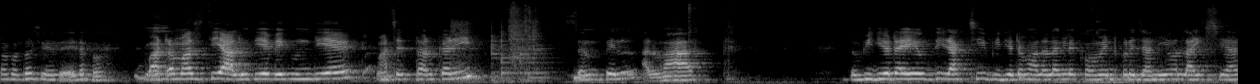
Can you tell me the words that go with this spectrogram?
তখন তো এই দেখো বাটা মাছ দিয়ে আলু দিয়ে বেগুন দিয়ে মাছের তরকারি সিম্পল আর ভাত। তো ভিডিওটা এই অবধি রাখছি। ভিডিওটা ভালো লাগলে কমেন্ট করে জানিও লাইক শেয়ার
